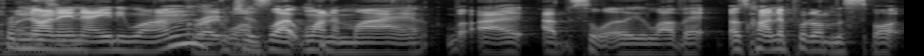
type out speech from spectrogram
from Amazing. 1981, Great which one. is like one of my. I absolutely love it. I was kind of put on the spot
